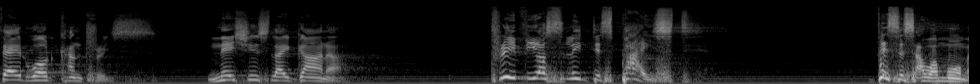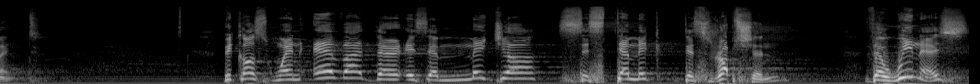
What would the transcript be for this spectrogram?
third world countries, nations like Ghana, previously despised. This is our moment. Because whenever there is a major systemic disruption, the winners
